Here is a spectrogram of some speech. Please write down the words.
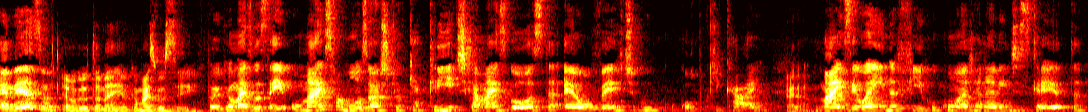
É mesmo? É o meu também, é o que eu mais gostei. Foi o que eu mais gostei. O mais famoso, eu acho que o que a crítica mais gosta é o Vértigo, o corpo que cai. É. Mas eu ainda fico com a janela indiscreta.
